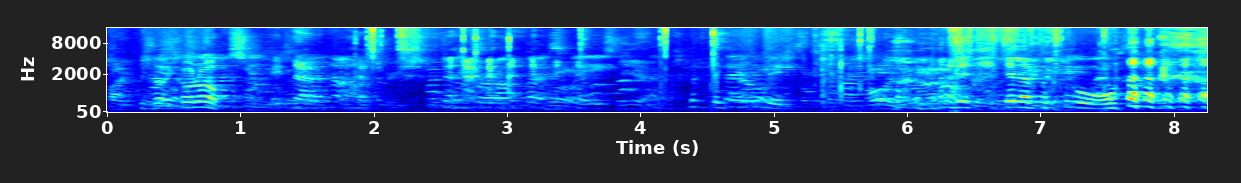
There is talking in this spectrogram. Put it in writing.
don't have the back. Has that gone up? So No, it hasn't. Still have the floor.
